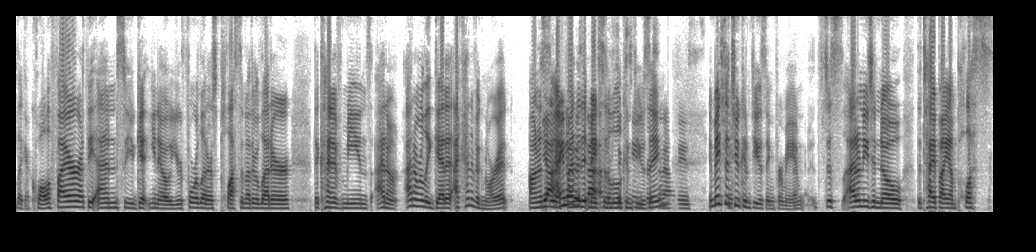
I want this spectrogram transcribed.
like a qualifier at the end. So you get you know your four letters plus another letter that kind of means i don't i don't really get it. I kind of ignore it. Honestly Yeah, i, I find that it makes it a little confusing. it makes it too confusing for me. It's just i don't need to know the type i am plus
